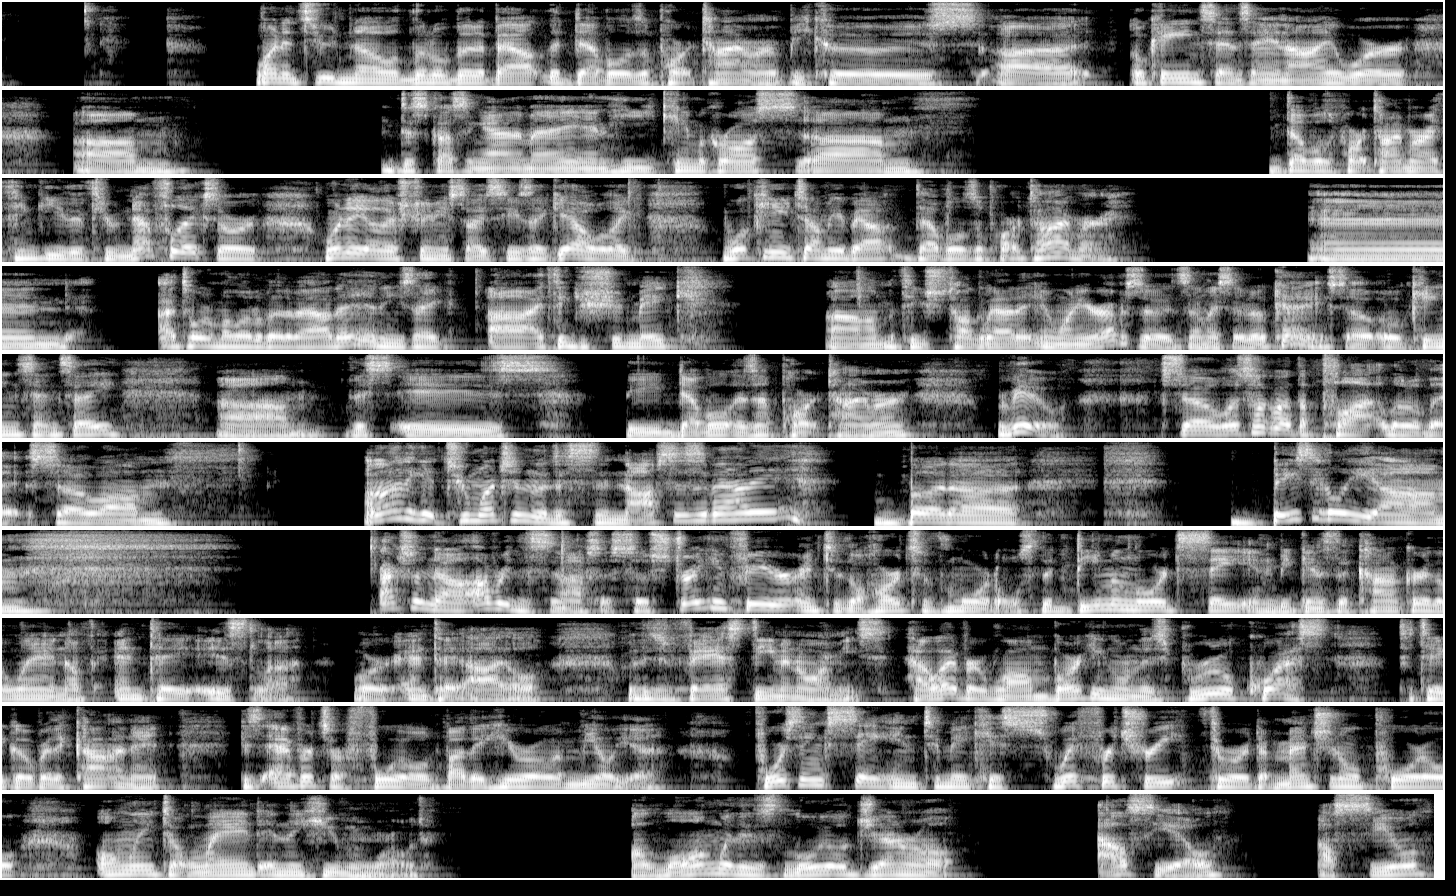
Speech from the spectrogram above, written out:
wanted to know a little bit about the devil as a part-timer because uh, Okane Sensei and I were um, discussing anime and he came across um, Devil's Part Timer, I think either through Netflix or one of the other streaming sites. He's like, yo, like, what can you tell me about Devil's a Part Timer? And I told him a little bit about it, and he's like, uh, I think you should make, um, I think you should talk about it in one of your episodes. And I said, okay. So, Okane Sensei, um, this is the Devil is a Part Timer review. So, let's talk about the plot a little bit. So, um, I'm not to get too much into the synopsis about it, but, uh, basically um actually no i'll read the synopsis. So striking fear into the hearts of mortals the demon lord satan begins to conquer the land of ente isla or ente isle with his vast demon armies. However while embarking on this brutal quest to take over the continent his efforts are foiled by the hero emilia forcing satan to make his swift retreat through a dimensional portal only to land in the human world. Along with his loyal general alciel Alciel.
